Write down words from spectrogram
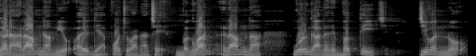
ઘણા રામનામીઓ અયોધ્યા પહોંચવાના છે. ભગવાન રામના ગુણગાન અને ભક્તિ જ જીવનનો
